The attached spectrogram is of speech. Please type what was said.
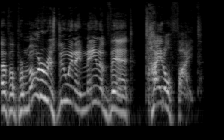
If a promoter is doing a main event title fight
